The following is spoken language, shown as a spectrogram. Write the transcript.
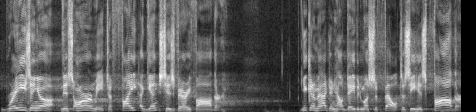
raising up this army to fight against his very father. You can imagine how David must have felt to see his father,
